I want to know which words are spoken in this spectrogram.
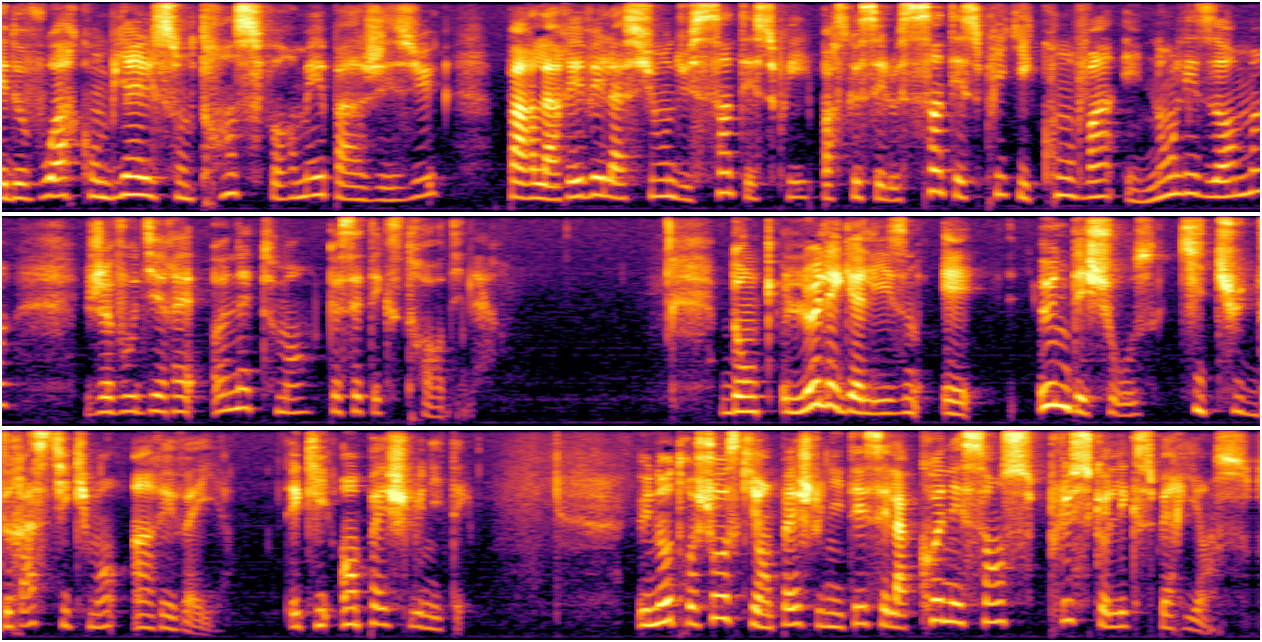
et de voir combien ils sont transformés par Jésus, par la révélation du Saint-Esprit, parce que c'est le Saint-Esprit qui convainc et non les hommes, je vous dirais honnêtement que c'est extraordinaire. Donc le légalisme est une des choses qui tue drastiquement un réveil et qui empêche l'unité. Une autre chose qui empêche l'unité, c'est la connaissance plus que l'expérience.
